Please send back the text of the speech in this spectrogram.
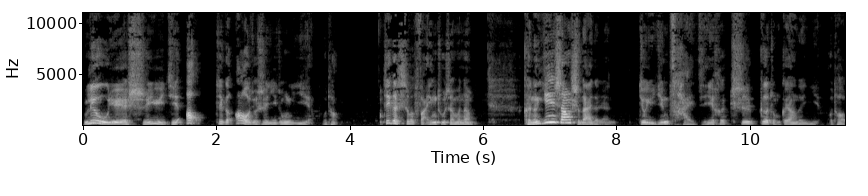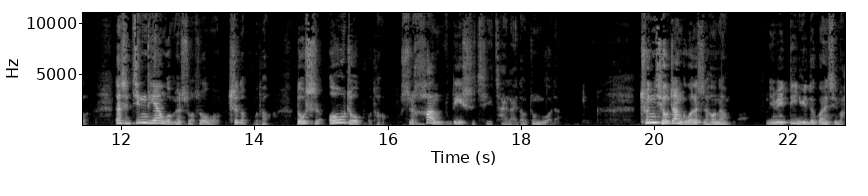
六月食欲即沤，这个沤就是一种野葡萄。这个是反映出什么呢？可能殷商时代的人。就已经采集和吃各种各样的野葡萄了，但是今天我们所说我们吃的葡萄都是欧洲葡萄，是汉武帝时期才来到中国的。春秋战国的时候呢，因为地域的关系嘛，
